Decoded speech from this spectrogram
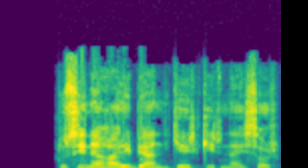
Լուսինե Ղարիբյան, Երկիրն այսօր։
